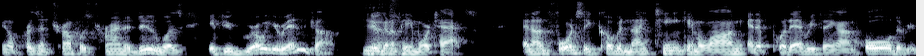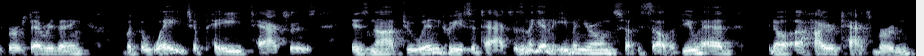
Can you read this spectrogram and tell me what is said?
you know President Trump was trying to do was if you grow your income, yes. you're going to pay more tax. And unfortunately, COVID 19 came along and it put everything on hold, it reversed everything. But the way to pay taxes is not to increase the taxes. And again, even your own self, if you had you know a higher tax burden,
